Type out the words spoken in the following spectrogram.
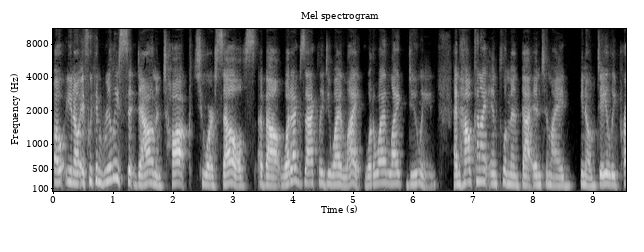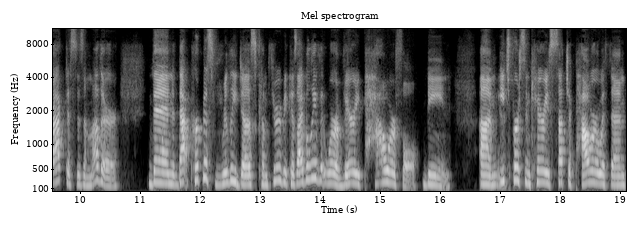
oh you know if we can really sit down and talk to ourselves about what exactly do i like what do i like doing and how can i implement that into my you know daily practice as a mother then that purpose really does come through because i believe that we're a very powerful being um, yeah. Each person carries such a power with them.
